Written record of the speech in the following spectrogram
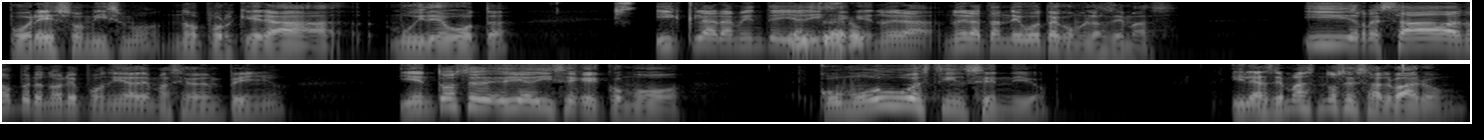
por eso mismo, no porque era muy devota. Y claramente ella dice que no era, no era tan devota como las demás. Y rezaba, ¿no? Pero no le ponía demasiado empeño. Y entonces ella dice que como, como hubo este incendio y las demás no se salvaron,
